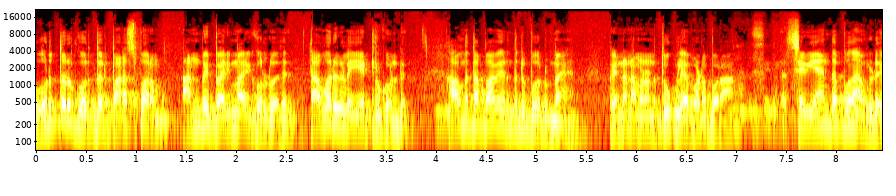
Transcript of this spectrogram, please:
ஒருத்தருக்கு ஒருத்தர் பரஸ்பரம் அன்பை பரிமாறிக்கொள்வது தவறுகளை ஏற்றுக்கொண்டு. அவங்க தப்பாகவே இருந்துட்டு போட்டுமே. இப்போ என்ன நம்ம என்ன தூக்குலையா போட போகிறான் சரி. ஏன் தப்பு தான்? விடு.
